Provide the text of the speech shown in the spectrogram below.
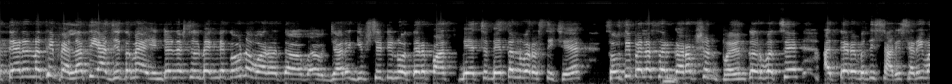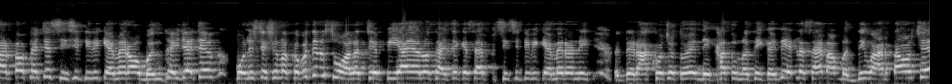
અત્યારે નથી પહેલાથી આજે તમે ઇન્ટરનેશનલ બેંક ને કહ્યું ને જ્યારે ગિફ્ટ સિટી નું અત્યારે પાંચ બે બે ત્રણ વર્ષથી છે સૌથી પહેલા સર કરપ્શન ભયંકર વધશે. અત્યારે બધી સારી સારી વાર્તાઓ થાય છે સીસીટીવી કેમેરાઓ બંધ થઈ જાય છે. પોલીસ સ્ટેશનમાં ખબર છે ને શું હાલત છે? પીઆઈએલઓ થાય છે કે સાહેબ સીસીટીવી કેમેરાની ની રાખો છો તો એ દેખાતું નથી કઈ બી. એટલે સાહેબ આ બધી વાર્તાઓ છે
